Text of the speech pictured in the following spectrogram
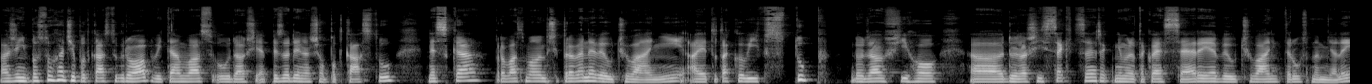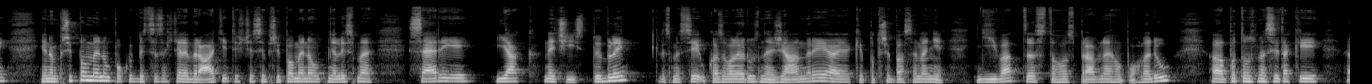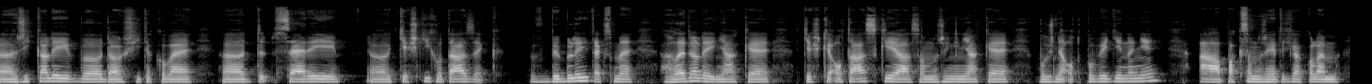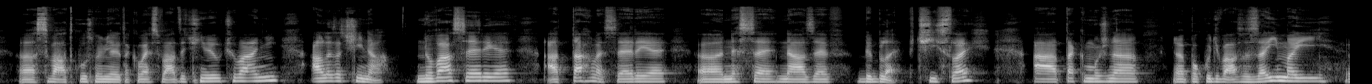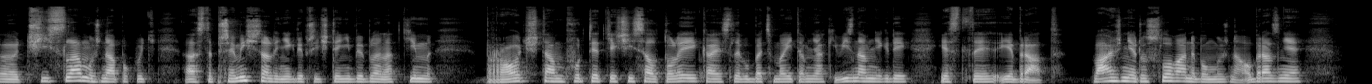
Vážení posluchači podcastu Grow Up, vítám vás u další epizody našeho podcastu. Dneska pro vás máme připravené vyučování a je to takový vstup do dalšího, eh, do další sekce, řekněme do takové série vyučování, kterou jsme měli. Jenom připomenu, pokud byste se chtěli vrátit, ještě si připomenout, měli jsme sérii Jak nečíst Bibli, kde jsme si ukazovali různé žánry a jak je potřeba se na ně dívat z toho správného pohledu. Potom jsme si taky eh, říkali v další takové eh, sérii eh, těžkých otázek v Bibli, tak jsme hledali nějaké těžké otázky a samozřejmě nějaké možné odpovědi na ně. A pak samozřejmě teďka kolem svátků jsme měli takové sváteční vyučování, ale začíná nová série a tahle série eh, nese název Bible v číslech. A tak možná eh, pokud vás zajímají eh, čísla, možná pokud jste přemýšleli někdy při čtení Bible nad tím, proč tam furt je těch čísel tolik a jestli vůbec mají tam nějaký význam někdy, jestli je brát vážně doslova nebo možná obrazně,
